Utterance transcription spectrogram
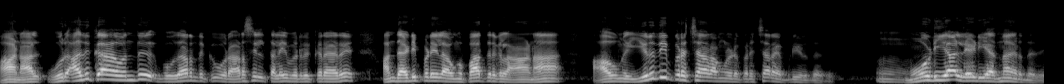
ஆனால் ஒரு அதுக்காக வந்து இப்போ உதாரணத்துக்கு ஒரு அரசியல் தலைவர் இருக்கிறாரு அந்த அடிப்படையில் அவங்க பார்த்துருக்கலாம். ஆனால் அவங்க இறுதி பிரச்சாரம் அவங்களோட பிரச்சாரம் எப்படி இருந்தது. மோடியா லேடியா தான் இருந்தது.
